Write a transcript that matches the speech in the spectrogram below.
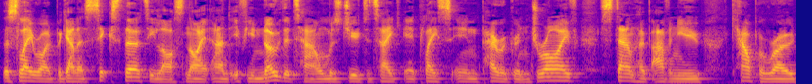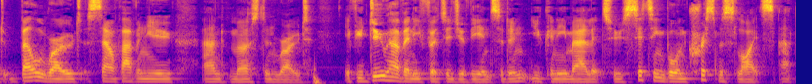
The sleigh ride began at 6:30 last night and if you know the town was due to take place in Peregrine Drive, Stanhope Avenue, Cowper Road, Bell Road, South Avenue and Murston Road. If you do have any footage of the incident, you can email it to sittingbournechristmaslights at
